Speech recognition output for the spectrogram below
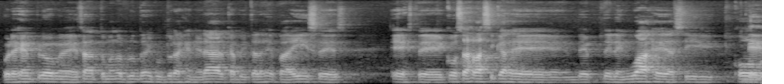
por ejemplo, me estaban tomando preguntas de cultura general, capitales de países, este, cosas básicas de, de, de lenguaje, así, coma, de,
